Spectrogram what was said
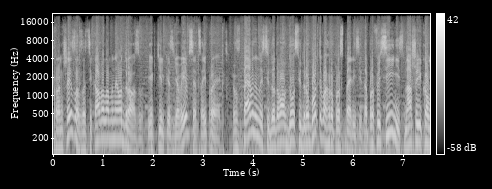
Франшиза зацікавила мене одразу, як тільки з'явився цей проект. Впевненості додавав досвід роботи в агропросперісі та професійність нашої команди.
